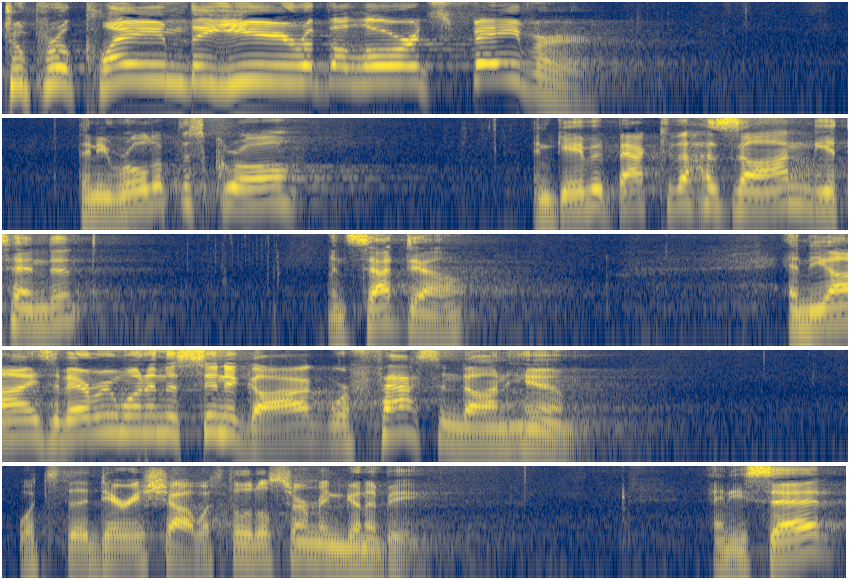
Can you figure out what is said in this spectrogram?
to proclaim the year of the Lord's favor. Then he rolled up the scroll and gave it back to the Hazan, the attendant, and sat down. And the eyes of everyone in the synagogue were fastened on him. What's the Dereshah? What's the little sermon going to be? And he said,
